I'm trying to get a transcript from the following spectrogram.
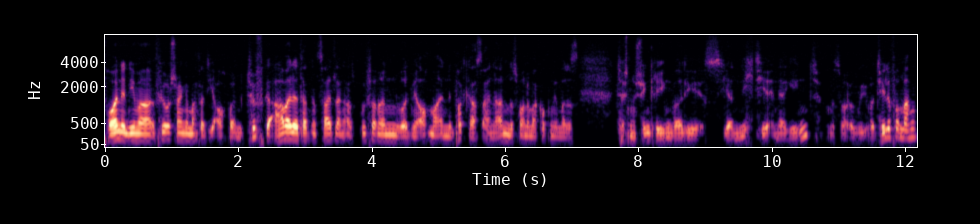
Freundin, die mal Führerschein gemacht hat, die auch beim TÜV gearbeitet hat, eine Zeit lang als Prüferin, wollten wir auch mal in den Podcast einladen. Müssen wir noch mal gucken, wie wir das technisch hinkriegen, weil die ist ja nicht hier in der Gegend. Müssen wir irgendwie über Telefon machen.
